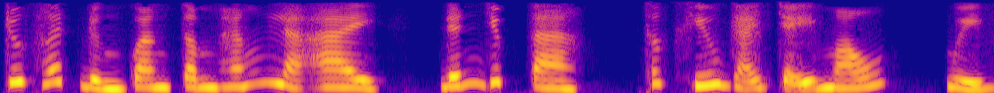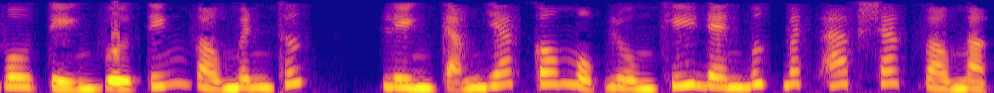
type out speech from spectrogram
trước hết đừng quan tâm hắn là ai, đến giúp ta, thất khiếu gãi chảy máu, ngụy vô tiện vừa tiến vào minh thức, liền cảm giác có một luồng khí đen bức bách áp sát vào mặt,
